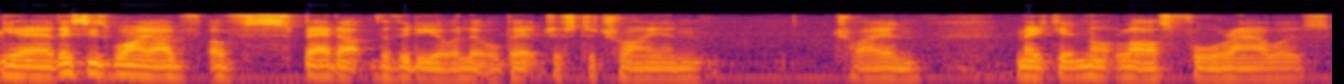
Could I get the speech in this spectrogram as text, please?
Yeah, this is why I've I've sped up the video a little bit just to try and try and make it not last four hours.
